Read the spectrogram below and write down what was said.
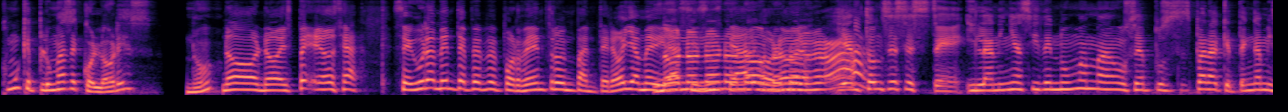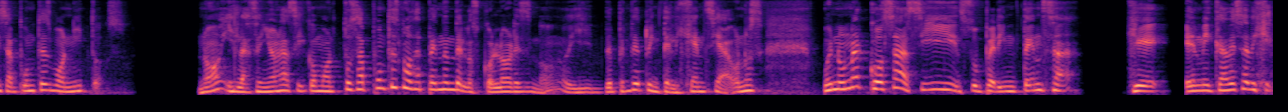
¿Cómo que plumas de colores? ¿No? No, no, o sea, seguramente Pepe por dentro en Pantero ya me dirá no, no, no, no, no, no, no, Y entonces, este, y la niña así de, no, mamá, o sea, pues es para que tenga mis apuntes bonitos. ¿No? Y la señora así como, tus apuntes no dependen de los colores, ¿no? Y depende de tu inteligencia. O no Bueno, una cosa así súper intensa que en mi cabeza dije,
